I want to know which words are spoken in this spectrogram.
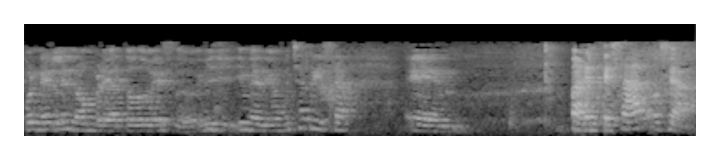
ponerle nombre a todo eso y, y me dio mucha risa. Eh, para empezar, o sea,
